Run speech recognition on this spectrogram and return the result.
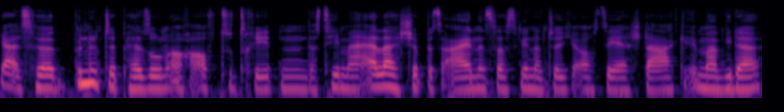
ja als verbündete Person auch aufzutreten. Das Thema Allyship ist eines, was wir natürlich auch sehr stark immer wieder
